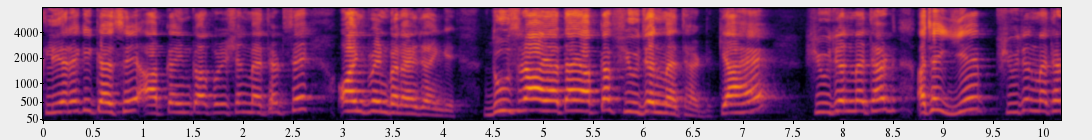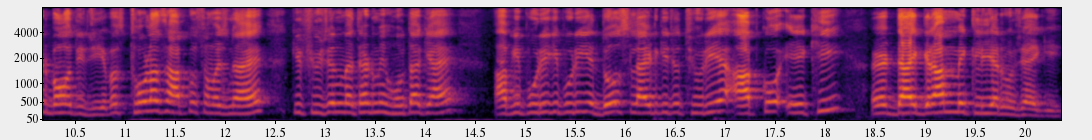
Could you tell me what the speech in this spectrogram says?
क्लियर है कि कैसे आपका इनकॉर्पोरेशन मेथड से ऑइंटमेंट बनाए जाएँगे। दूसरा आ जाता है आपका फ्यूजन मेथड क्या है? Fusion method. अच्छा ये फ्यूजन मेथड बहुत ईजी है। बस थोड़ा सा आपको समझना है कि फ्यूजन मेथड में होता क्या है। आपकी पूरी की पूरी ये दो स्लाइड की जो थ्योरी है, आपको एक ही डायग्राम में क्लियर हो जाएगी।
